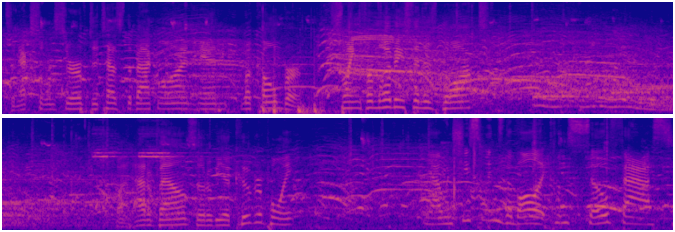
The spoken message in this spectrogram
It's an excellent serve to test the back line, and McComber. Swing from Livingston is blocked. But out of bounds, so it'll be a Cougar point. Yeah, when she swings the ball, it comes so fast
